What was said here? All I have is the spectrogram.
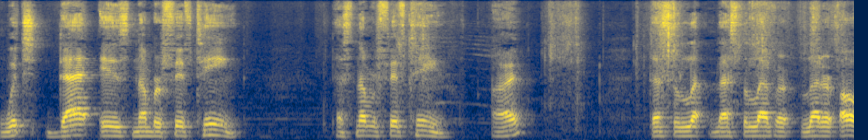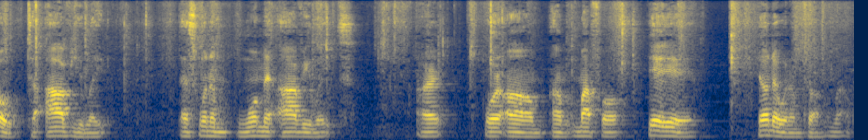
which that is number 15. That's number 15. Alright? That's the that's the letter letter O to ovulate. That's when a woman ovulates. Alright? Or um um my fault. Yeah, yeah, yeah. Y'all know what I'm talking about.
